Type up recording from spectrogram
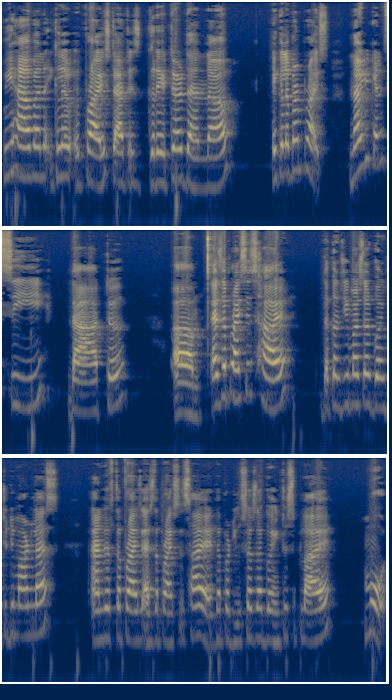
we have an equilibrium price that is greater than the equilibrium price. Now you can see that um, as the price is high, the consumers are going to demand less and if the price as the price is high the producers are going to supply more.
